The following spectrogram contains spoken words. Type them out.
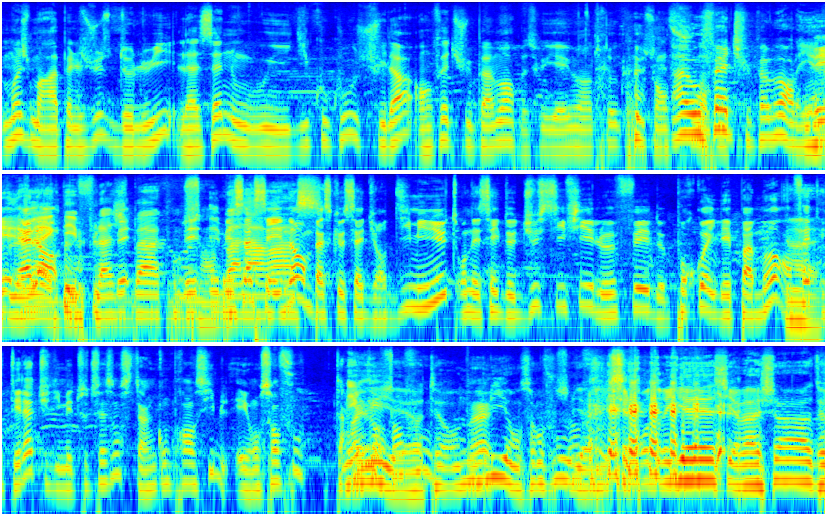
moi je me rappelle juste de lui, la scène où il dit coucou, je suis là. En fait, je suis pas mort parce qu'il y a eu un truc, on s'en fout. Ah, au en fait, je suis pas mort, les gars. Et Le mec alors, avec des flashbacks, on Mais, ça c'est énorme parce que ça dure 10 minutes, on essaye de justifier le fait de pourquoi il est pas mort en Ouais. fait, et t'es là tu dis mais de toute façon c'était incompréhensible et on s'en fout. T'as raison. oui, on s'en euh, fout. on Ouais. oublie, on s'en fout. Il y a Michel Rodriguez, il y a machin, tout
